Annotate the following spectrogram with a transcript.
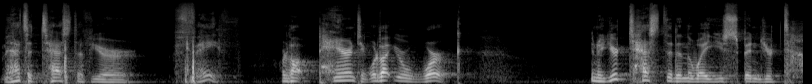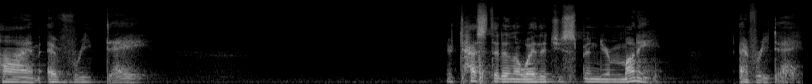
I mean, that's a test of your faith? What about parenting? What about your work? You know, you're tested in the way you spend your time every day. You're tested in the way that you spend your money every day.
